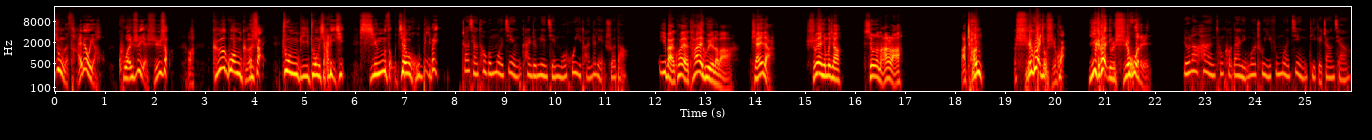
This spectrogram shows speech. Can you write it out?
用的材料也好。款式也时尚啊，隔光隔晒，装逼装侠利器，行走江湖必备。张强透过墨镜看着面前模糊一团的脸，说道：“一百块也太贵了吧，便宜点十块钱行不行？行就拿着了啊！啊，成，十块就十块，一看就是识货的人。”流浪汉从口袋里摸出一副墨镜，递给张强：“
